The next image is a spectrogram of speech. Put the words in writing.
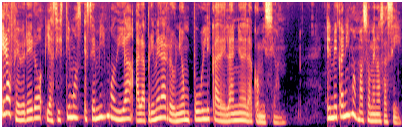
Era febrero y asistimos ese mismo día a la primera reunión pública del año de la comisión. El mecanismo es más o menos así.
